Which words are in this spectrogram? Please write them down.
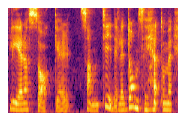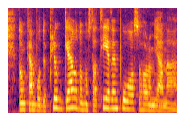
flera saker samtidigt. Eller de säger att de, är, de kan både plugga och de måste ha TVn på och så har de gärna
